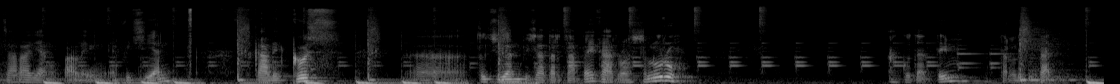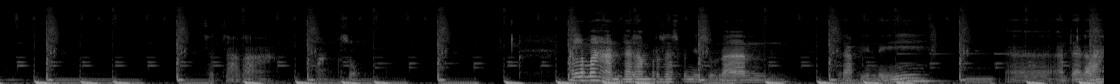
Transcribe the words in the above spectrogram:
cara yang paling efisien sekaligus uh, tujuan bisa tercapai karena seluruh anggota tim terlibat secara. Kelemahan dalam proses penyusunan draft ini uh, adalah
